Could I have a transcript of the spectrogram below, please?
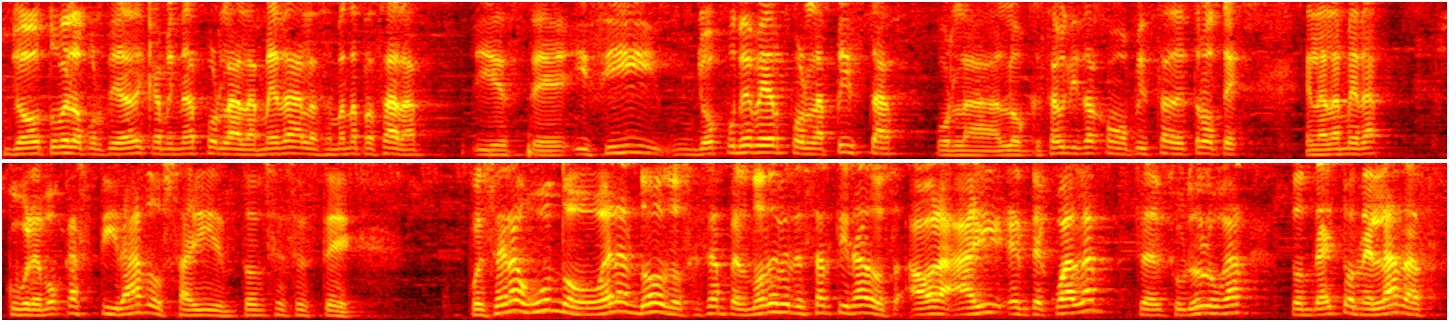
Yo tuve la oportunidad de caminar por la Alameda la semana pasada y este y sí yo pude ver por la pista, por la lo que está habilitado como pista de trote en la Alameda, cubrebocas tirados ahí, entonces este pues era uno o eran dos los que sean, pero no deben de estar tirados. Ahora, ahí en Tecuala se descubrió un lugar donde hay toneladas,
